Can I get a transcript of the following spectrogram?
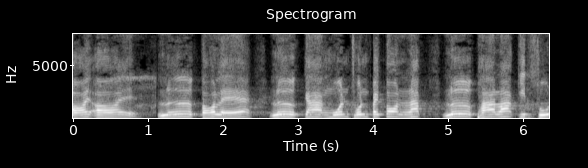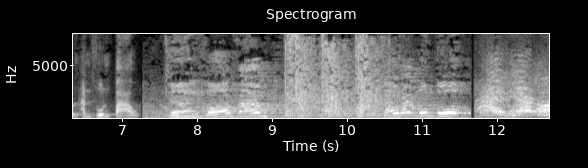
อ้อยอ้อยเลิกตอแหล เลิกจ้างมวลชนไปต้อนรับ เลิกภารกิจศูนย์อันศูนย์เปล่าหนึ่งสองสามเรารักลุงตู่ไอ้เหี้ยตู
